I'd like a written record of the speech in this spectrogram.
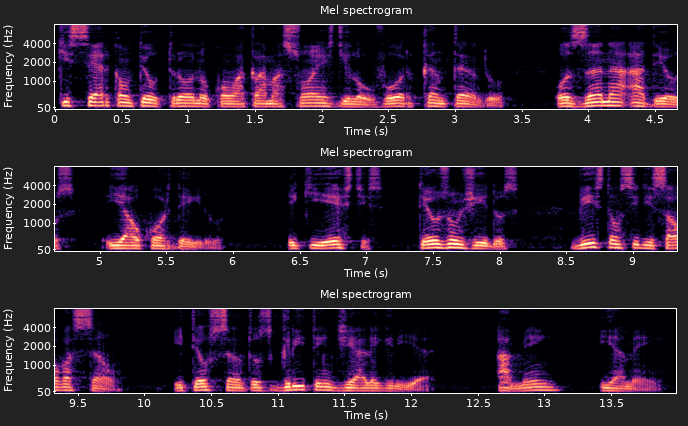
que cercam teu trono com aclamações de louvor, cantando: Hosana a Deus e ao Cordeiro, e que estes, teus ungidos, vistam-se de salvação, e teus santos gritem de alegria. Amém e Amém.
